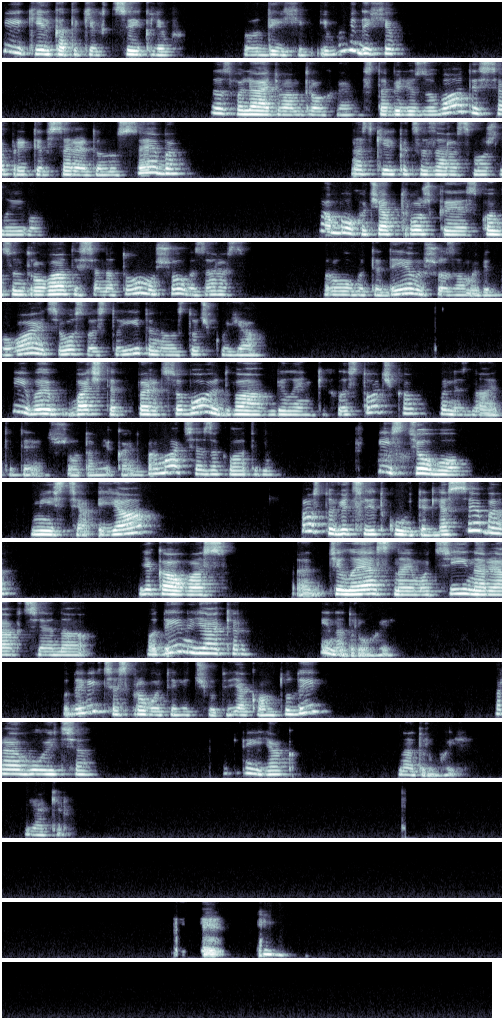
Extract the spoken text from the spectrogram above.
І кілька таких циклів вдихів і видихів дозволяють вам трохи стабілізуватися, прийти всередину себе, наскільки це зараз можливо. Або хоча б трошки сконцентруватися на тому, що ви зараз робите, де ви, що з вами відбувається. Ось ви стоїте на листочку Я. І ви бачите перед собою два біленьких листочка. Ви не знаєте, де, що там, яка інформація закладена. І з цього місця я просто відслідкуйте для себе, яка у вас е, тілесна, емоційна реакція на один якір і на другий. Подивіться, спробуйте відчути, як вам туди реагується, і як на другий якір.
